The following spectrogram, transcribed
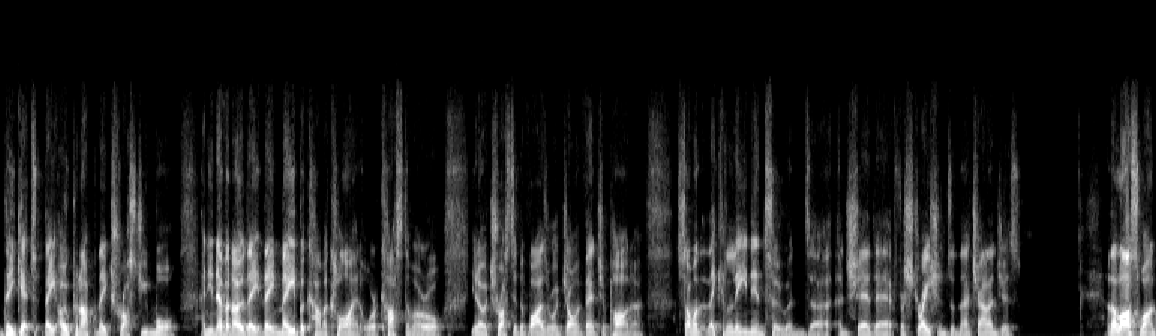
they get they open up and they trust you more and you never know they they may become a client or a customer or you know a trusted advisor or a joint venture partner someone that they can lean into and uh, and share their frustrations and their challenges. And the last one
